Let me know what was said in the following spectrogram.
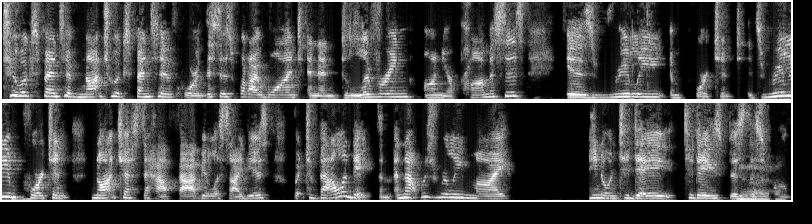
too expensive, not too expensive, or this is what I want, and then delivering on your promises is really important. It's really important not just to have fabulous ideas, but to validate them. And that was really my you know in today today's business yeah, world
